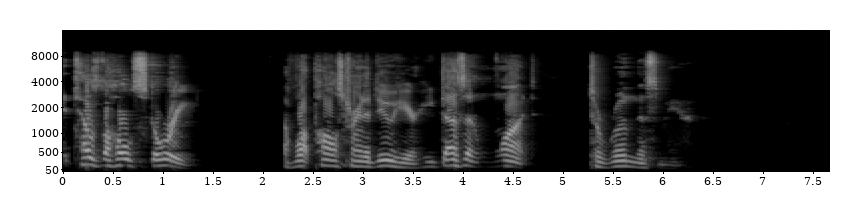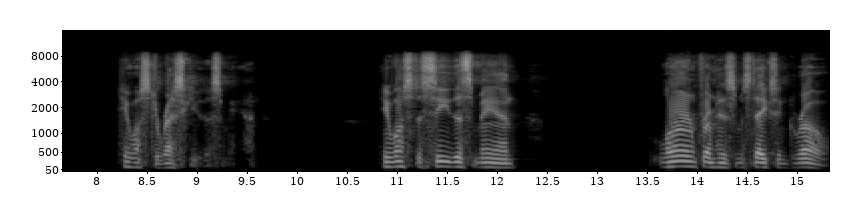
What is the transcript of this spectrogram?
it tells the whole story of what Paul's trying to do here. He doesn't want to ruin this man, he wants to rescue this man. He wants to see this man learn from his mistakes and grow.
